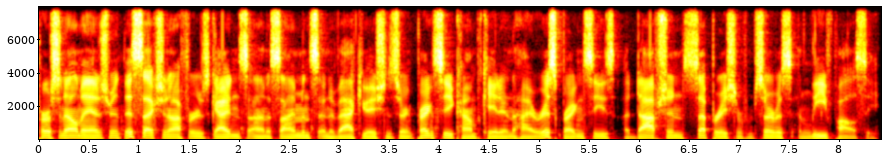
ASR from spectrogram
Personnel management. This section offers guidance on assignments and evacuations during pregnancy, complicated and high risk pregnancies, adoption, separation from service, and leave policy.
